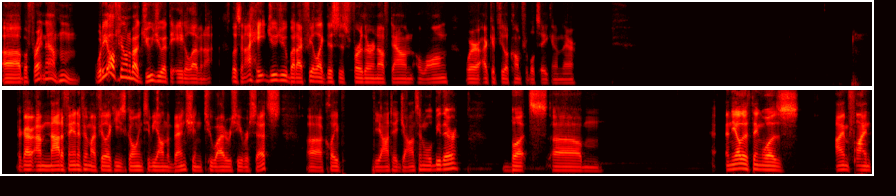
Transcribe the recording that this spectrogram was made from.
Uh, but right now, hmm, What are y'all feeling about Juju at the 811? I, listen, I hate Juju, but I feel like this is further enough down along where I could feel comfortable taking him there. Like I, am not a fan of him. I feel like he's going to be on the bench in two wide receiver sets. Uh, Clay Diontae Johnson will be there, but um, and the other thing was, I'm fine.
